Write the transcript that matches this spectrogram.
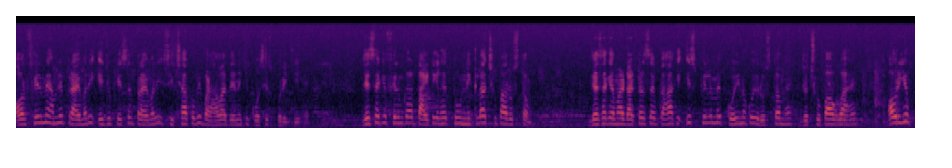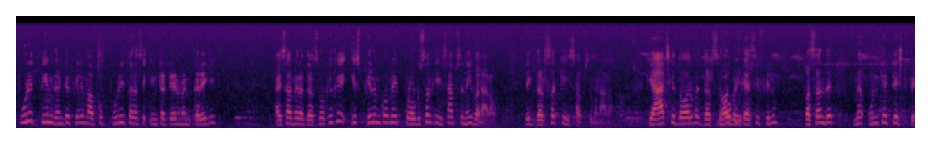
और फ़िल्म में हमने प्राइमरी एजुकेशन प्राइमरी शिक्षा को भी बढ़ावा देने की कोशिश पूरी की है। जैसा कि फ़िल्म का टाइटल है, तू निकला छुपा रुस्तम। जैसा कि हमारे डॉक्टर साहब कहा कि इस फ़िल्म में कोई ना कोई रुस्तम है जो छुपा हुआ है और ये पूरे तीन घंटे फ़िल्म आपको पूरी तरह से इंटरटेनमेंट करेगी। ऐसा मेरा दर्शक, क्योंकि इस फ़िल्म को मैं एक प्रोड्यूसर के हिसाब से नहीं बना रहा हूँ। एक दर्शक के हिसाब से बना रहा हूँ कि आज के दौर में दर्शकों को कैसी फ़िल्म पसंद है मैं उनके टेस्ट पे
